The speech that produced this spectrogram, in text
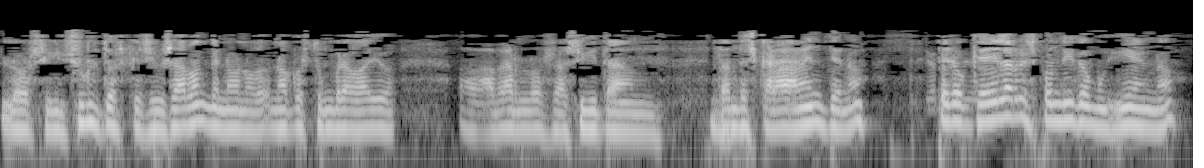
los insultos que se usaban, que no, no, acostumbraba yo a, verlos así tan, tan descaradamente, ¿no? Pero que él ha respondido muy bien, ¿no?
